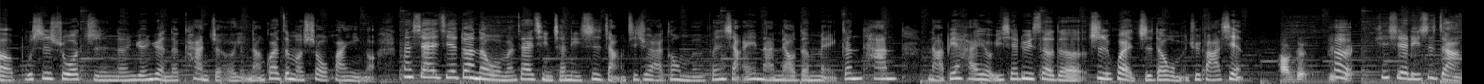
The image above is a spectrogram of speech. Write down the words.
呃，不是说只能远远的看着而已，难怪这么受欢迎哦。那下一阶段呢，我们再请陈理事长继续来跟我们分享，哎，南寮的美跟它哪边还有一些绿色的智慧，值得我们去发现。好的，谢谢，谢谢理事长。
